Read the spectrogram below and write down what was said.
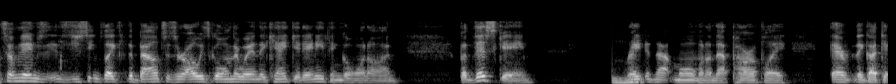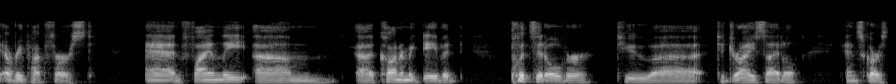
some games it just seems like the bounces are always going their way and they can't get anything going on. But this game, Mhm. right in that moment on that power play, ev- they got to every puck first, and finally, um, uh, Connor McDavid puts it over to uh, to Draisaitl and scores.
